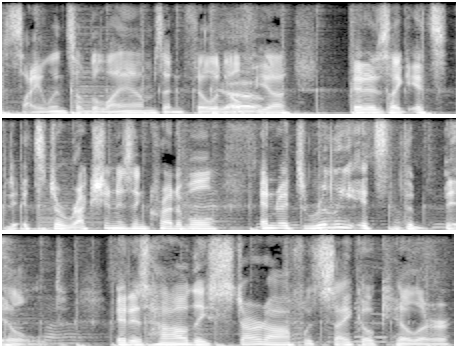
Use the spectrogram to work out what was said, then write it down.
Silence of the Lambs and Philadelphia. It is like its its direction is incredible, and it's really it's the build. It is how they start off with Psycho Killer,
